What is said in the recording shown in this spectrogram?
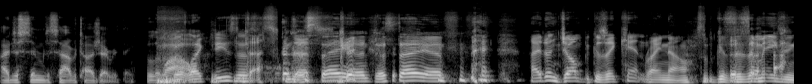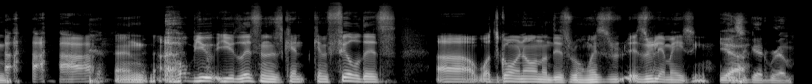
i just seem to sabotage everything A little bit Wow. like Jesus. That's- just saying. Just saying. I don't jump because I can't right now because it's amazing, and I hope you you listeners can can feel this. Uh, what's going on in this room? It's it's really amazing. Yeah. it's a good room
